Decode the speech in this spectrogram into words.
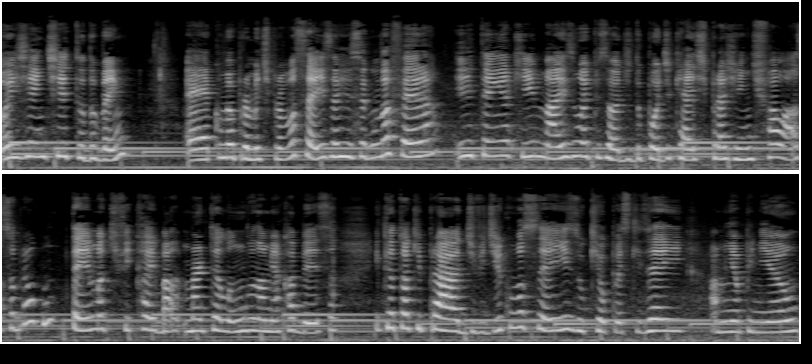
Oi, gente, tudo bem? É, como eu prometi para vocês, hoje é segunda-feira e tem aqui mais um episódio do podcast pra gente falar sobre algum tema que fica aí martelando na minha cabeça e que eu tô aqui pra dividir com vocês o que eu pesquisei, a minha opinião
